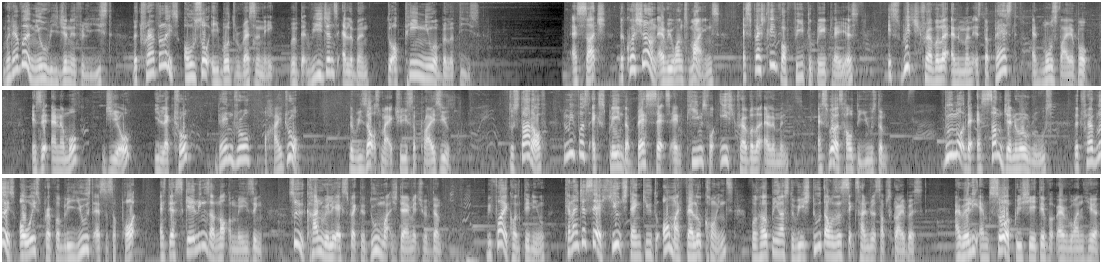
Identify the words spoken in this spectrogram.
Whenever a new region is released, the Traveler is also able to resonate with that region's element to obtain new abilities. As such, the question on everyone's minds, especially for free-to-play players, is which Traveler element is the best and most viable? Is it Anemo, Geo, Electro, Dendro, or Hydro? The results might actually surprise you. To start off, let me first explain the best sets and teams for each Traveler element, as well as how to use them. Do note that as some general rules, the Traveler is always preferably used as a support as their scalings are not amazing, so you can't really expect to do much damage with them. Before I continue, can I just say a huge thank you to all my fellow coins for helping us to reach 2600 subscribers. I really am so appreciative of everyone here.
